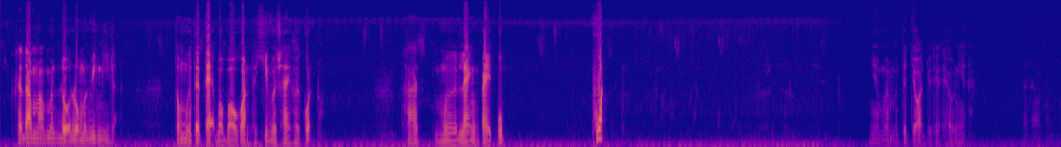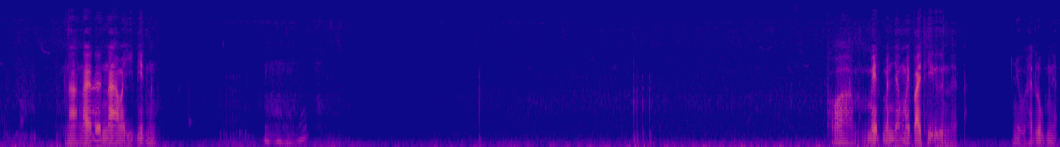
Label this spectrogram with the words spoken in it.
ำถ้าดำน้ำมันโดดลงมันวิ่งหนีแหละต้องมือแตะๆเบาๆก่อนถ้าคิดว่าใช่ค่อยกด ถ้ามือแรงไปปุ๊บพวด เนี่ยเหมือนมันจะจอดอยู่แถวๆเนี้ยน่าน่าจะเดินหน้ามาอีกนิดนึงอื้อหือเพราะว่าเม็ดมันยังไม่ไปที่อื่นเลย อยู่แค่หลุมเนี้ย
